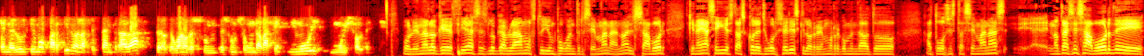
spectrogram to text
en el último partido, en la sexta entrada, pero que bueno, que es un, es un segunda base muy, muy solvente. Volviendo a lo que decías, es lo que hablábamos tú y un poco entre semana, ¿no? El sabor, quien haya seguido estas College World Series, que lo hemos recomendado a, todo, a todos estas semanas, eh, nota ese sabor de,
